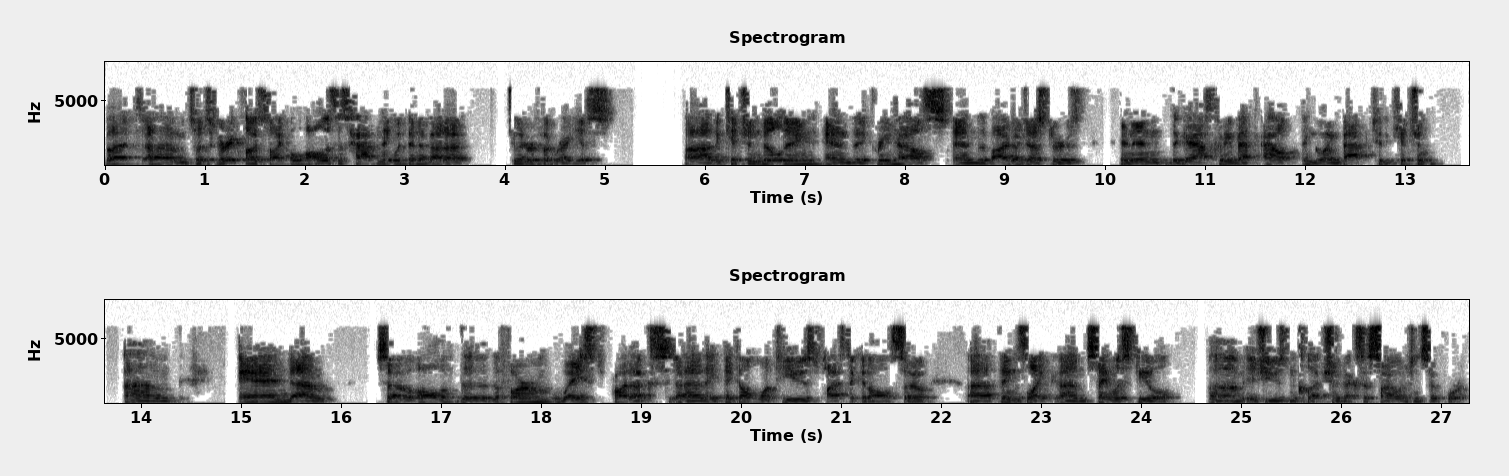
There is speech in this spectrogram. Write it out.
But um, so it's a very close cycle. All this is happening within about a 200 foot radius. Uh, the kitchen building and the greenhouse and the biodigesters, and then the gas coming back out and going back to the kitchen. Um, and um, so all of the the farm waste products, uh, they they don't want to use plastic at all. So uh, things like um, stainless steel um, is used in collection of excess silage and so forth.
